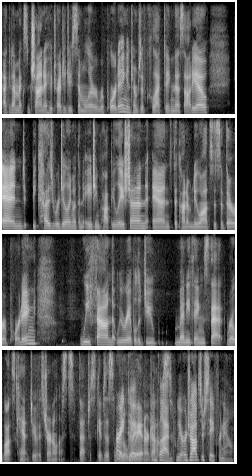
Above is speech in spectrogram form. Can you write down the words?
academics in China who tried to do similar reporting in terms of collecting this audio. And because we're dealing with an aging population and the kind of nuances of their reporting, we found that we were able to do many things that robots can't do as journalists. That just gives us a All right, little good. leeway in our jobs. I'm glad we, our jobs are safe for now.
